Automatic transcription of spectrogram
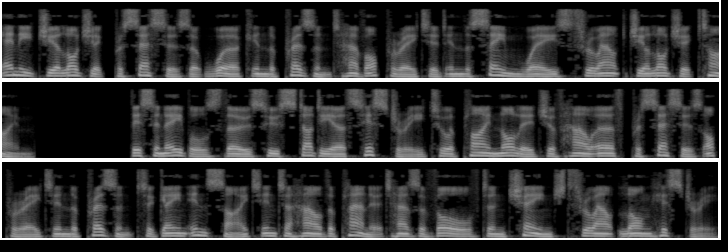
any geologic processes at work in the present have operated in the same ways throughout geologic time. This enables those who study Earth's history to apply knowledge of how Earth processes operate in the present to gain insight into how the planet has evolved and changed throughout long history.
